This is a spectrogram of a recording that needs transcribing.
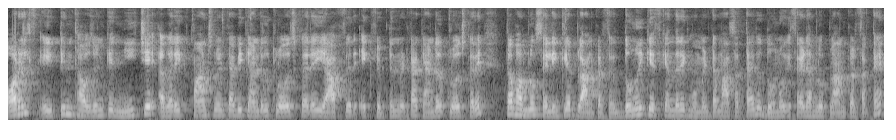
और एल्स एटीन थाउज़ेंड के नीचे अगर एक पाँच मिनट का भी कैंडल क्लोज करे या फिर एक फिफ्टीन मिनट का कैंडल क्लोज करे, तब हम लोग सेलिंग के लिए प्लान कर सकते हैं। दोनों ही केस के अंदर एक मोमेंटम आ सकता है तो दोनों की साइड हम लोग प्लान कर सकते हैं।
